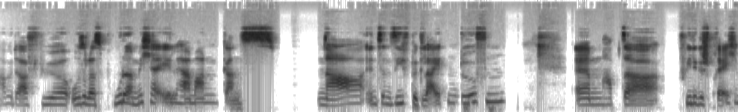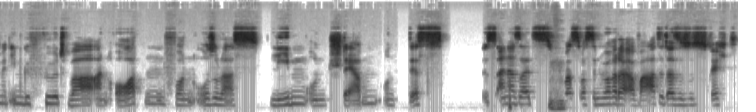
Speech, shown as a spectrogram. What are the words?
habe dafür Ursulas Bruder Michael Hermann ganz nah intensiv begleiten dürfen. Ähm, habe da viele Gespräche mit ihm geführt, war an Orten von Ursulas Leben und Sterben. Und das ist einerseits mhm. was, was den Hörer da erwartet. Also es ist recht,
